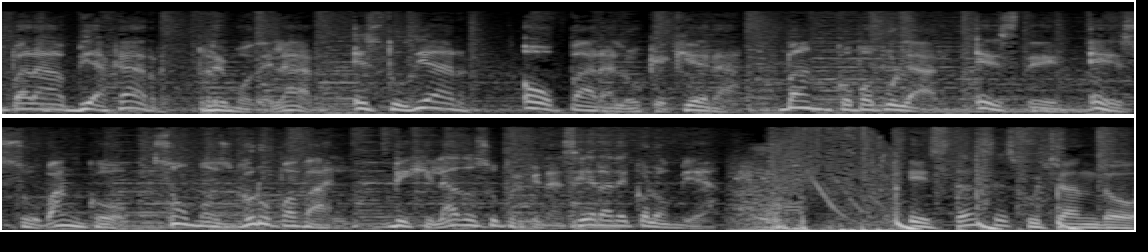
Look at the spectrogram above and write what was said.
para viajar, remodelar, estudiar o para lo que quiera. Banco Popular. Este es su banco. Somos Grupo Aval. Vigilado Superfinanciera de Colombia. Estás escuchando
